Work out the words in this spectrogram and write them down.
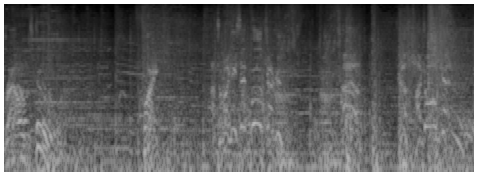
Round two. Fight! That's what he said, Boo Jacket! Hadouken!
